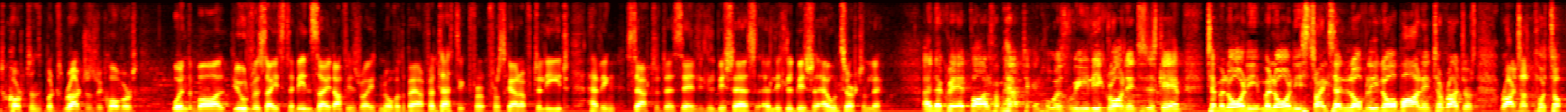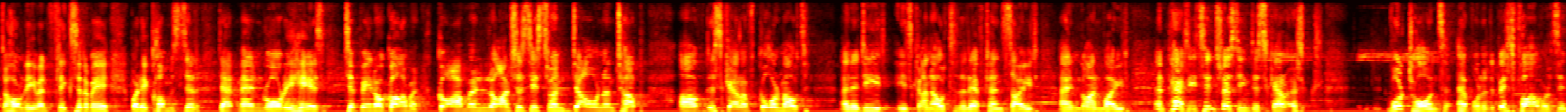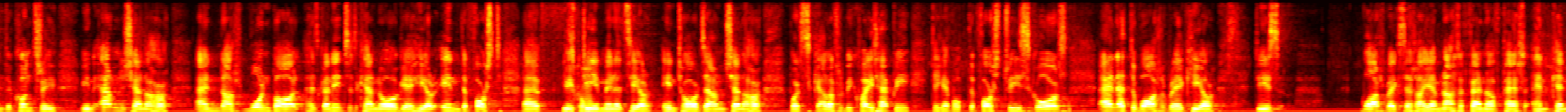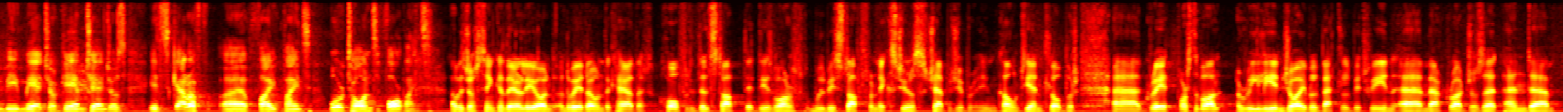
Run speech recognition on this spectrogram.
but Rogers recovered win the ball, beautiful side step inside off his right and over the bar. Fantastic for, for Scariff to lead, having started to say a little bit, uh, a little bit uncertainly. And a great ball from Hartigan, who has really grown into this game, to Maloney. Maloney strikes a lovely low ball into Rogers. Rogers puts up the hurley and flicks it away, but it comes to that man Rory Hayes to Ben O'Gorman. Gorman launches this one down on top of the Scariff goal mouth and indeed he's gone out to the left hand side and gone wide. And Pat, it's interesting. The Scariff Wood have one of the best forwards in the country in Aaron Shanahan, and not one ball has gone into the Canoga here in the first uh, 15 minutes here in towards Aaron Shanahan. But Scariff will be quite happy. They gave up the first three scores, and at the water break here, these Waterbeck that I am not a fan of, Pat, and can be major game changers. It's Scariff uh, five points, Wolfe Tones four points. I was just thinking Leo, on, on, the way down the car that hopefully they'll stop, that these will be stopped for next year's championship in County and Club. But uh, great, first of all, a really enjoyable battle between uh, Mark Rogers and, and um,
